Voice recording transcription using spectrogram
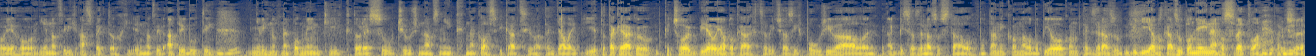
o jeho jednotlivých aspektoch, jednotlivé atribúty, mm-hmm. nevyhnutné podmienky, ktoré sú či už na vznik, na klasifikáciu a tak ďalej. Je to také ako keď človek vie o jablkách, celý čas ich používa, ale ak by sa zrazu stal botanikom alebo biologom, tak zrazu vidí jablká z úplne iného svetla takže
